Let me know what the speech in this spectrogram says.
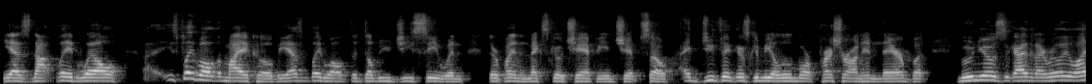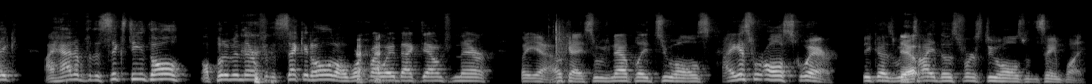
He has not played well. Uh, he's played well at the Mayakoba. He hasn't played well at the WGC when they're playing the Mexico Championship. So I do think there's going to be a little more pressure on him there. But Munoz is a guy that I really like. I had him for the 16th hole. I'll put him in there for the second hole and I'll work my way back down from there. But yeah, okay. So we've now played two holes. I guess we're all square because we yep. tied those first two holes with the same play.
